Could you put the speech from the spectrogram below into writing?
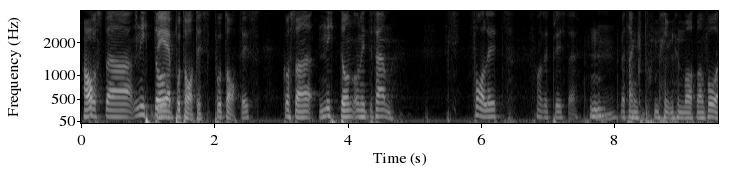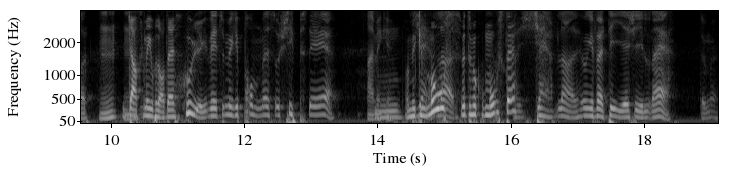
Ja. Kosta 19... Det är potatis. potatis. Kostar 19,95. Farligt. Farligt. pris där. Mm. Mm. Med tanke på mängden mat man får. Mm. Mm. Ganska mycket potatis. Sjukt, vet du hur mycket pommes och chips det är? Nej, mycket. Mm. Och mycket Jävlar. mos. Vet du hur mycket mos det är? Jävlar, ungefär 10 kilo, nej. Dum är.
